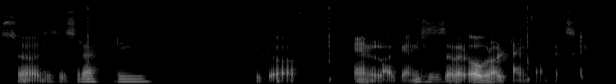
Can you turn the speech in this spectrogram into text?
so this is roughly big O of n log n this is our overall time complexity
